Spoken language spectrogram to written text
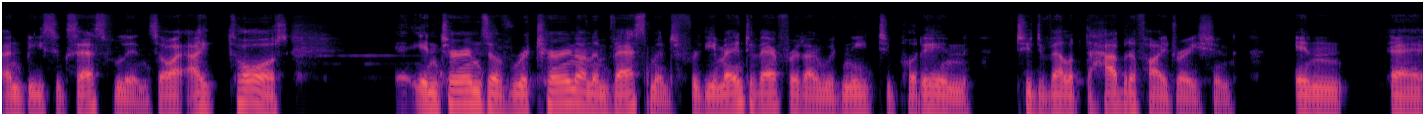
and be successful in. So I, I thought, in terms of return on investment, for the amount of effort I would need to put in to develop the habit of hydration in uh,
